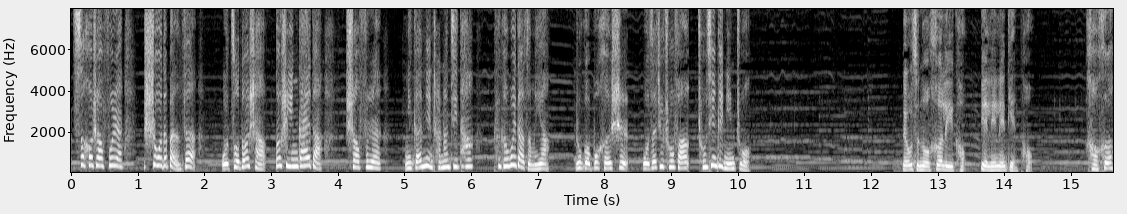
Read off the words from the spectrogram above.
伺候少夫人是我的本分，我做多少都是应该的。少夫人，你赶紧尝尝鸡汤，看看味道怎么样。如果不合适，我再去厨房重新给您煮。”刘子诺喝了一口，便连连点头：“好喝，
